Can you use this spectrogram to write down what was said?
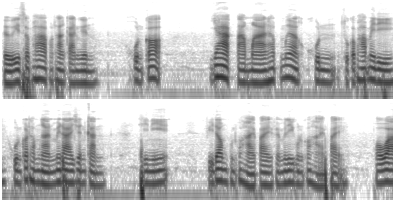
หรืออิสภาพทางการเงิน คุณก็ ยากตามมาครับ เมื่อคุณสุขภาพไม่ดี คุณก็ทำงานไม่ได้เช่นกัน ทีนี้ freedom คุณก็หายไป family คุณก็หายไป เพราะว่า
